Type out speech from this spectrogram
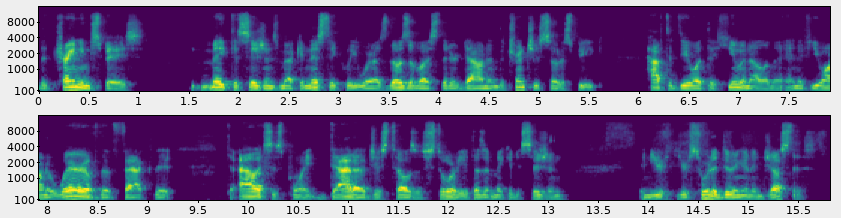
the training space make decisions mechanistically, whereas those of us that are down in the trenches, so to speak, have to deal with the human element. And if you aren't aware of the fact that, to Alex's point, data just tells a story, it doesn't make a decision, and you're you're sort of doing an injustice.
